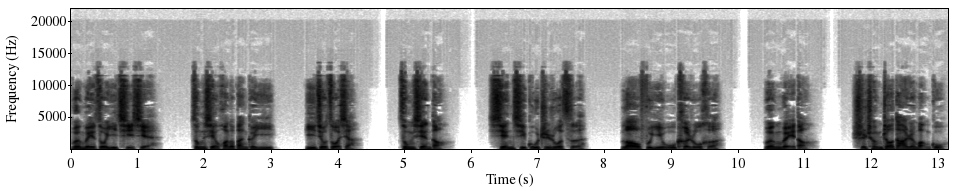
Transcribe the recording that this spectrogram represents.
文伟作揖起谢，宗宪还了半个揖，依旧坐下。宗宪道：“贤妻固执若此，老夫亦无可如何。”文伟道：“是承昭大人罔顾，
